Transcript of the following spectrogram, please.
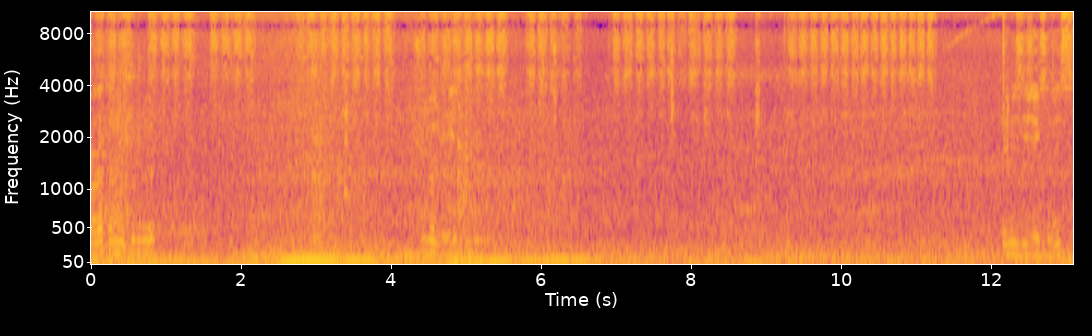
Balatanın oturduğu şu bölgeyi temizleyeceksiniz.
